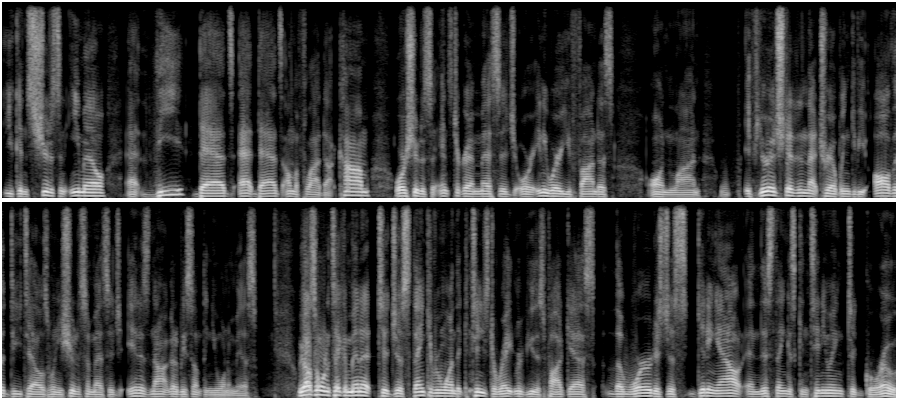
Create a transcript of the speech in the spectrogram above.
you can shoot us an email at the dads at dadsonthefly.com or shoot us an Instagram message or anywhere you find us online. If you're interested in that trip, we can give you all the details when you shoot us a message. It is not going to be something you want to miss. We also want to take a minute to just thank everyone that continues to rate and review this podcast. The word is just getting out, and this thing is continuing to grow.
